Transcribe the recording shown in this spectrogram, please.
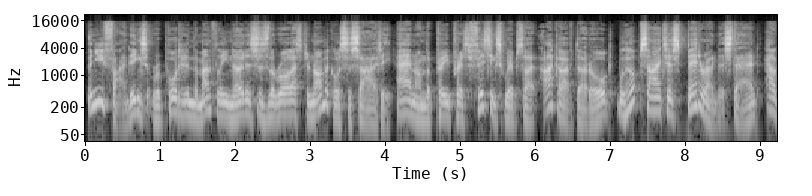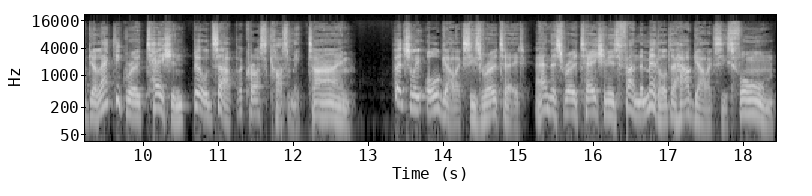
The new findings, reported in the monthly notices of the Royal Astronomical Society and on the pre-press physics website arXiv.org, will help scientists better understand how galactic rotation builds up across cosmic time. Virtually all galaxies rotate, and this rotation is fundamental to how galaxies form.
